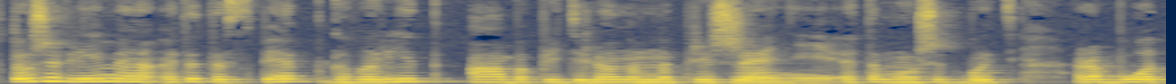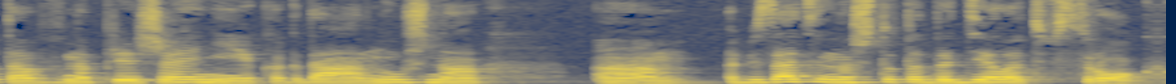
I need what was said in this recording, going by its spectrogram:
В то же время этот аспект говорит об определенном напряжении. Это может быть работа в напряжении, когда нужно э, обязательно что-то доделать в срок.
